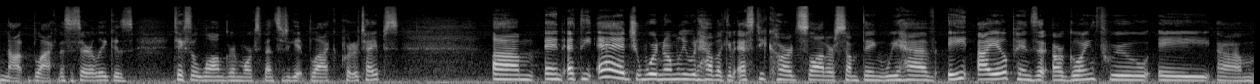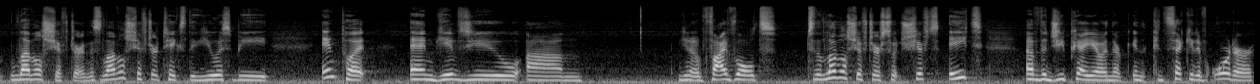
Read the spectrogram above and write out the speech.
not black necessarily because it takes a longer and more expensive to get black prototypes. Um, and at the edge, where normally would have like an SD card slot or something, we have eight I/O pins that are going through a um, level shifter, and this level shifter takes the USB input and gives you, um, you know, five volts to the level shifter, so it shifts eight of the GPIO in their in consecutive order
